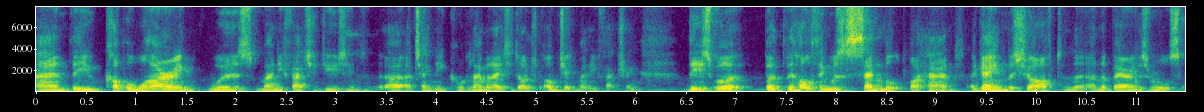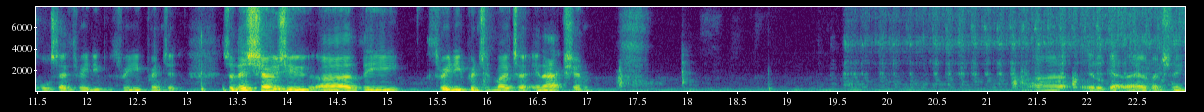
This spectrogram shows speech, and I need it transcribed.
and the copper wiring was manufactured using uh, a technique called laminated object manufacturing. These were, but the whole thing was assembled by hand. Again, the shaft and the, and the bearings were also, also 3D, 3D printed. So this shows you uh, the 3D printed motor in action. Uh, it'll get there eventually.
